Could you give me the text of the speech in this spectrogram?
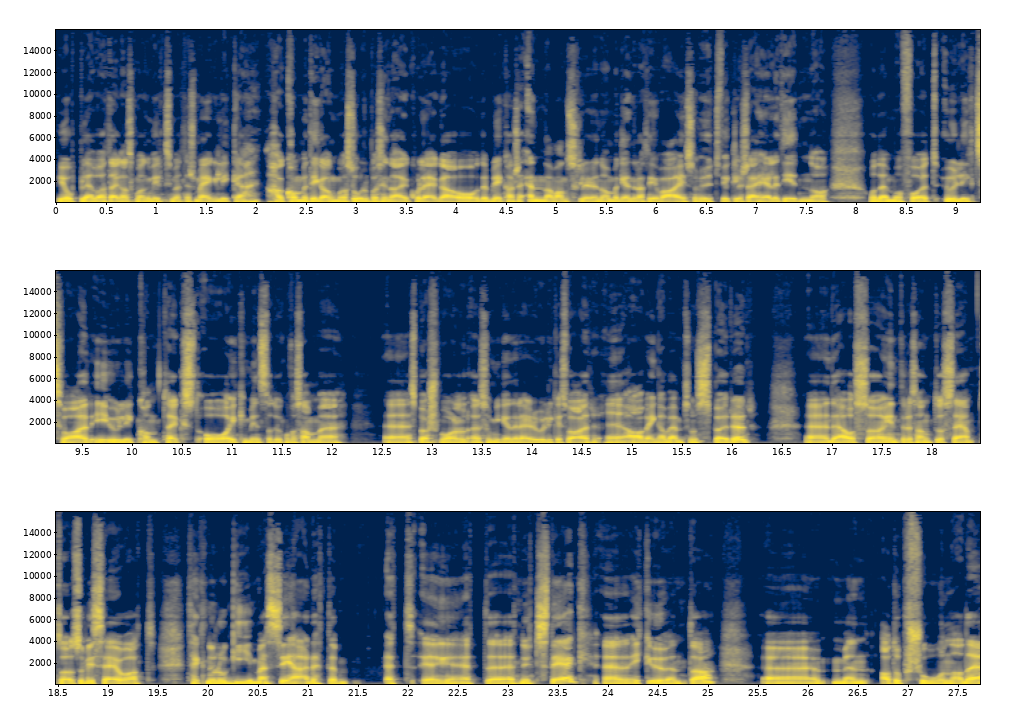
Vi opplever at det er ganske mange virksomheter som egentlig ikke har kommet i gang med å stole på sin AI-kollega, og det blir kanskje enda vanskeligere nå med generativ AI, som utvikler seg hele tiden. Og, og det må få et ulikt svar i ulik kontekst, og ikke minst at du kan få samme eh, spørsmål som genererer ulike svar, avhengig av hvem som spørrer. Det er også interessant å se. Så, så vi ser jo at teknologimessig er dette et, et, et nytt steg, eh, ikke uventa. Eh, men adopsjonen av det,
